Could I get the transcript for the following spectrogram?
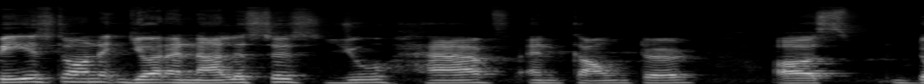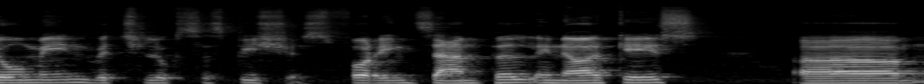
based on your analysis, you have encountered a domain which looks suspicious. For example, in our case, uh,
